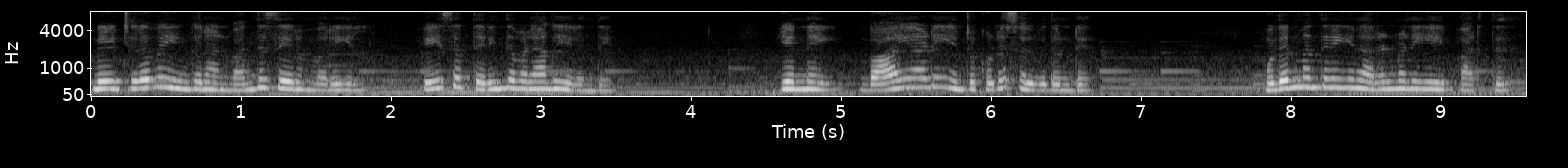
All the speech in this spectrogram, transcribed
நேற்றிரவு இங்கு நான் வந்து சேரும் வரையில் பேசத் தெரிந்தவளாக இருந்தேன். என்னை வாயாடி என்று கூட சொல்வதுண்டு. முதன் மந்திரியின் அரண்மனையை பார்த்து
